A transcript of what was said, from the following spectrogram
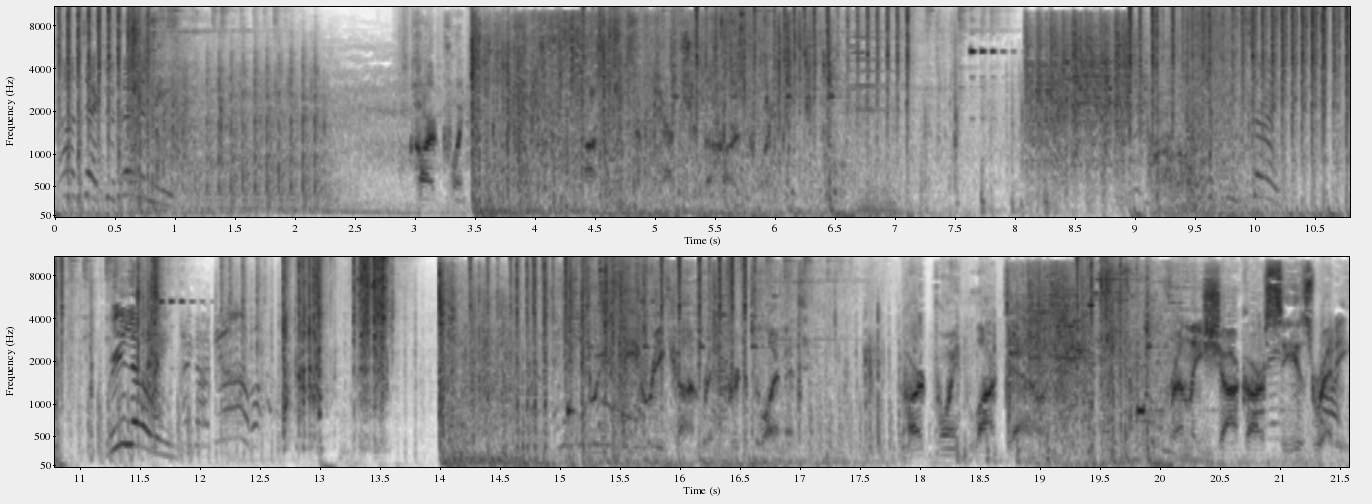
Contact with enemy! Hardpoint. Hostiles have captured the hardpoint. In sight! Reloading! UAV recon ready for deployment. Hardpoint locked down. Friendly Shock RC is ready.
